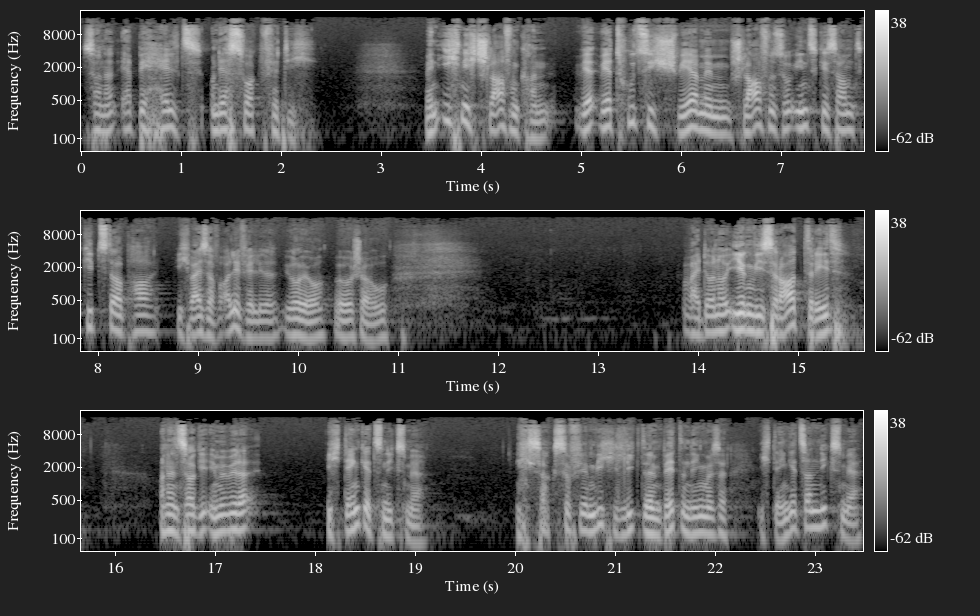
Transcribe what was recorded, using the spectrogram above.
sondern er behält und er sorgt für dich. Wenn ich nicht schlafen kann, wer, wer tut sich schwer mit dem Schlafen so insgesamt? Gibt es da ein paar? Ich weiß auf alle Fälle, ja, ja, ja, schau. Weil da noch irgendwie das Rad dreht. Und dann sage ich immer wieder, ich denke jetzt nichts mehr. Ich sage so für mich, ich liege da im Bett und denke mir so, ich denke jetzt an nichts mehr.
